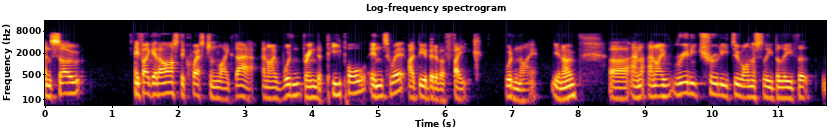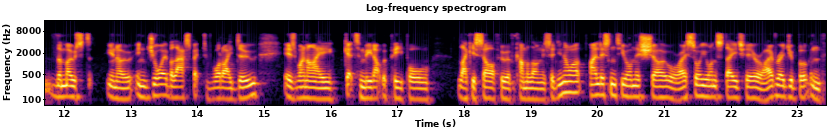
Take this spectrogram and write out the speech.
And so if I get asked a question like that and I wouldn't bring the people into it, I'd be a bit of a fake, wouldn't I? You know, uh, and and I really truly do honestly believe that the most you know enjoyable aspect of what I do is when I get to meet up with people like yourself who have come along and said, you know what, I listened to you on this show, or I saw you on stage here, or I've read your book, and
